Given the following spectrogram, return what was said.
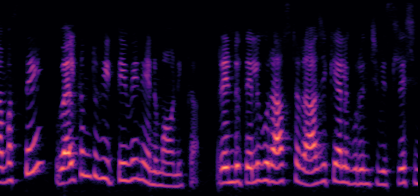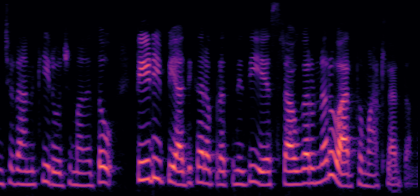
నమస్తే వెల్కమ్ టు హిట్ టీవీ నేను మౌనిక. రెండు తెలుగు రాష్ట్ర రాజకీయాల గురించి విశ్లేషించడానికి ఈ రోజు మనతో టీడీపీ అధికార ప్రతినిధి ఎస్ రావు గారు ఉన్నారు. వారితో మాట్లాడదాం.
